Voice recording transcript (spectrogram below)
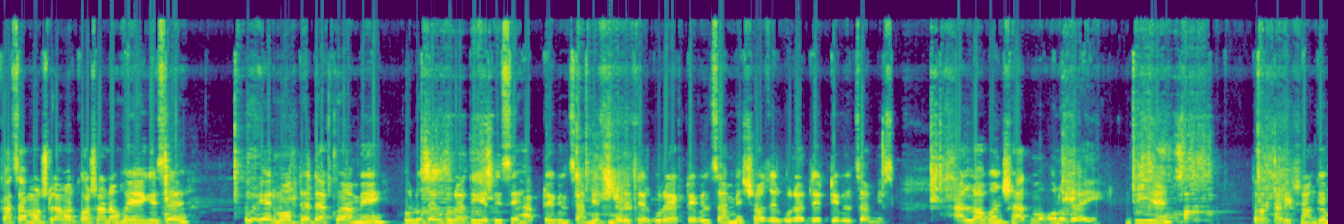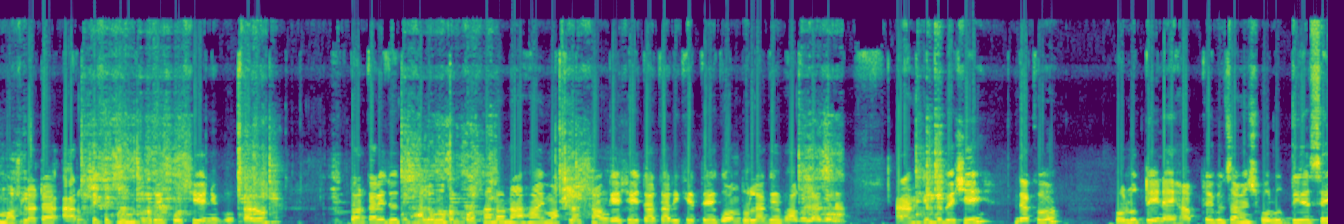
কাঁচা মশলা আমার কষানো হয়ে গেছে। তো এর মধ্যে দেখো আমি হলুদের গুঁড়া দিয়ে দিছি হাফ টেবিল চামচ, মরিচের গুঁড়া এক টেবিল চামচ, সজের গুঁড়া দেড় টেবিল চামচ আর লবণ স্বাদ অনুযায়ী দিয়ে তরকারির সঙ্গে মশলাটা আরও কিছুক্ষণ ধরে কষিয়ে নিব। কারণ তরকারি যদি ভালো মতন কষানো না হয় মশলার সঙ্গে, সেই তরকারি খেতে গন্ধ লাগে, ভালো লাগে না। আর আমি কিন্তু বেশি, দেখো, হলুদ দিই নাই। হাফ টেবিল চামচ হলুদ দিয়েছি।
